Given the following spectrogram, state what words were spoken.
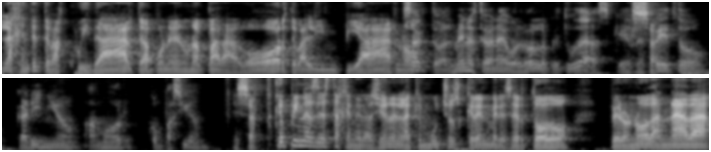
la gente te va a cuidar, te va a poner en un aparador, te va a limpiar, ¿no? Exacto, al menos te van a devolver lo que tú das, que es respeto, cariño, amor, compasión. Exacto. ¿Qué opinas de esta generación en la que muchos creen merecer todo, pero no dan nada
